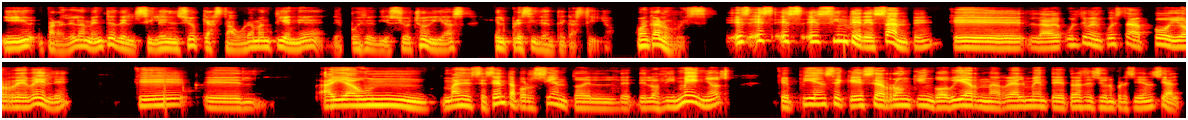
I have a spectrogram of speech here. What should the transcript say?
y paralelamente del silencio que hasta ahora mantiene, después de 18 días, el presidente Castillo. Juan Carlos Ruiz. Es, es, interesante que la última encuesta de apoyo revele que haya un más del 60% de, los limeños que piense que ese ronking gobierna realmente detrás del señor presidencial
